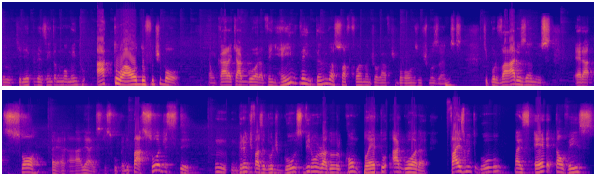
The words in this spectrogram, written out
pelo que ele representa no momento atual do futebol. É um cara que agora vem reinventando a sua forma de jogar futebol nos últimos anos, que por vários anos era só. é, aliás, desculpa, ele passou de ser um grande fazedor de gols, virou um jogador completo, agora faz muito gol, mas é talvez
